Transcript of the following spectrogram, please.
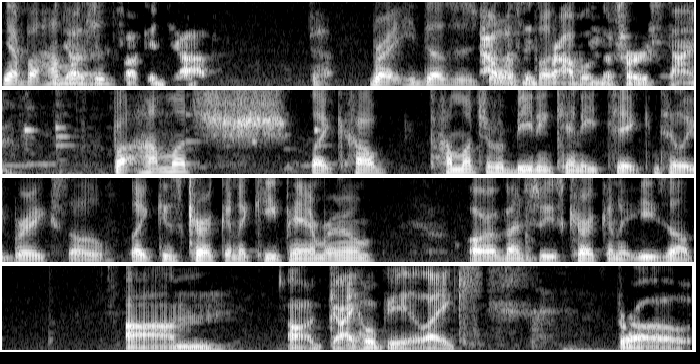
Yeah, but how he much? does his Is, fucking job. right, he does his job. That was his but, problem the first time. But how much? Like how? How much of a beating can he take until he breaks? Though, like, is Kirk gonna keep hammering him, or eventually is Kirk gonna ease up? Um, oh, I hope he like, bro.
